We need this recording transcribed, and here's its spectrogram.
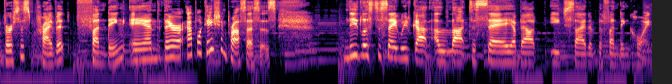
versus private funding and their application processes. Needless to say, we've got a lot to say about each side of the funding coin.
